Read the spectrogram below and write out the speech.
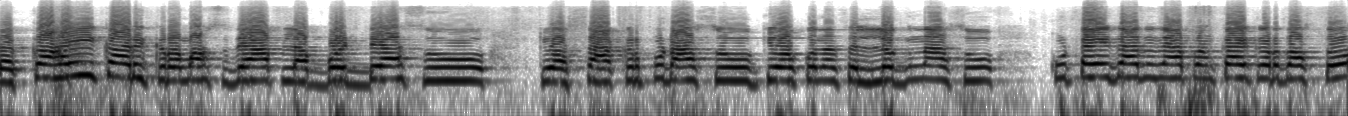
तर काही कार्यक्रम असू द्या आपला बर्थडे असू किंवा साखरपुडा असू किंवा कोणाचं लग्न असू कुठेही जाताना आपण काय करत असतो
